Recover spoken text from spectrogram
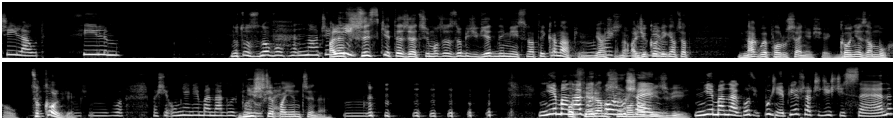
chill out, film. No to znowu No, czyli Ale nic. wszystkie te rzeczy możesz zrobić w jednym miejscu na tej kanapie. No Jasia, właśnie, no, no ale gdziekolwiek wiem. na przykład nagłe poruszenie się, gonie za muchą, cokolwiek. Właśnie, nie było. Właśnie u mnie nie ma nagłych Niszczę poruszeń. pajęczynę. Nie ma nagłych Otwieram Szymonowi poruszeń. drzwi. Nie ma nagłych. Później pierwsza 30 sen.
